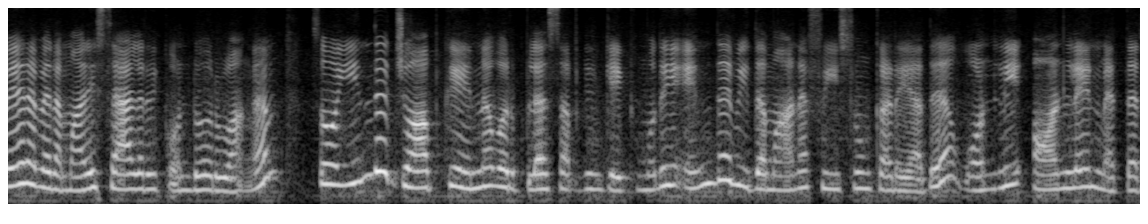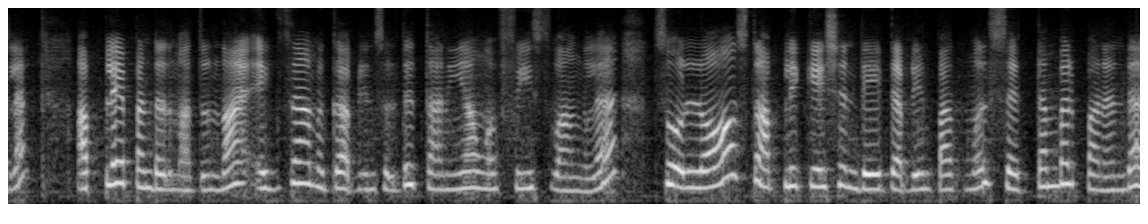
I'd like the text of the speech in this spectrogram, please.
வேறு வேறு மாதிரி சேலரி கொண்டு வருவாங்க. வருவாங்க ஸோ இந்த ஜாப்க்கு என்ன ஒரு ப்ளஸ் அப்படின்னு கேட்கும்போது எந்த விதமான ஃபீஸும் கிடையாது. ஒன்லி ஆன்லைன் மெத்தடில் அப்ளை பண்ணுறது மட்டும்தான். எக்ஸாமுக்கு அப்படின்னு சொல்லிட்டு தனியாக அவங்க ஃபீஸ் வாங்கலை. ஸோ லாஸ்ட் அப்ளிகேஷன் டேட் அப்படின்னு பார்க்கும்போது செப்டம்பர் பன்னெண்டு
